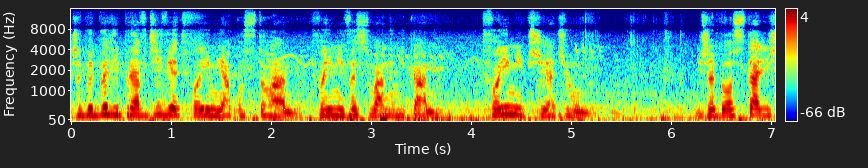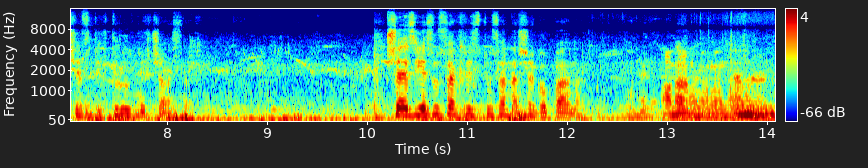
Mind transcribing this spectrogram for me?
Żeby byli prawdziwie Twoimi apostołami, Twoimi wysłannikami, Twoimi przyjaciółmi. I żeby ostali się w tych trudnych czasach. Przez Jezusa Chrystusa naszego Pana. Amen. Amen.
